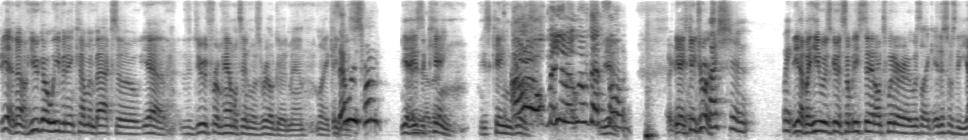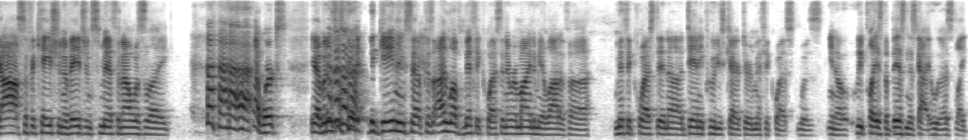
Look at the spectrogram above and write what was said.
Yeah, no, Hugo Weaving ain't coming back. So yeah, the dude from Hamilton was real good, man. Like, Is he that where he's from? Yeah, he's the didn't that. king. He's King George. Oh man, I love that Yeah. song. Okay, yeah, he's King George. question. Wait, Yeah, but he was good. Somebody said on Twitter it was like this was the yassification of Agent Smith, and I was like, that works. Yeah, but it was just good the gaming setup because I love Mythic Quest, and it reminded me a lot of uh, Mythic Quest. And uh, Danny Pudi's character in Mythic Quest was, you know, he plays the business guy who has like,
